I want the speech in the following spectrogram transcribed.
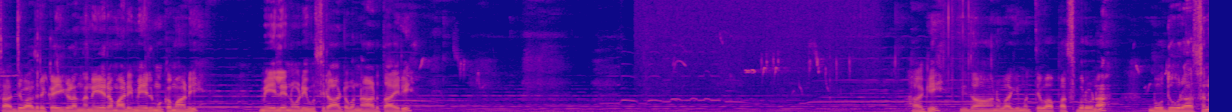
ಸಾಧ್ಯವಾದರೆ ಕೈಗಳನ್ನು ನೇರ ಮಾಡಿ, ಮೇಲ್ಮುಖ ಮಾಡಿ, ಮೇಲೆ ನೋಡಿ ಉಸಿರಾಟವನ್ನು ಆಡ್ತಾ ಹಾಗೆ ನಿಧಾನವಾಗಿ ಮತ್ತೆ ವಾಪಸ್ ಬರೋಣ. ಬೂದೂರಾಸನ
